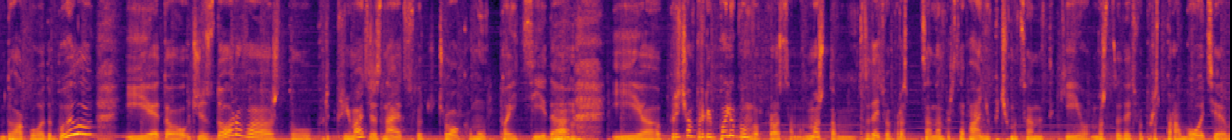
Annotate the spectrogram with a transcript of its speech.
там, 2 года было, и это очень здорово, что предприниматель знает, в случае чего, кому пойти, да, mm-hmm. и э, причем по, по любым вопросам, он может там задать вопрос по ценам образованию, почему цены такие, он может задать вопрос по работе,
